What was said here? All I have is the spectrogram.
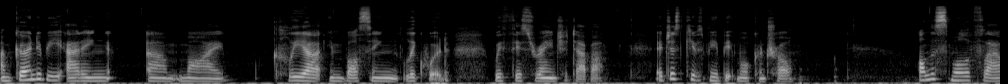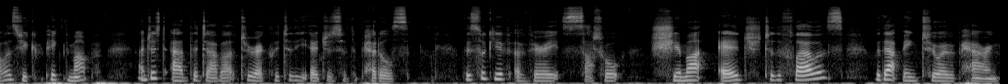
I'm going to be adding um, my clear embossing liquid with this Ranger dabber. It just gives me a bit more control. On the smaller flowers, you can pick them up and just add the dabber directly to the edges of the petals. This will give a very subtle shimmer edge to the flowers without being too overpowering.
